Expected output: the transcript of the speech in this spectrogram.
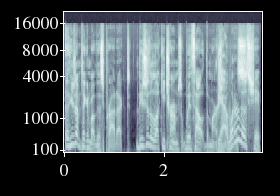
here's what I'm thinking about this product. These are the Lucky Charms without the marshmallows. Yeah. What are those shaped?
